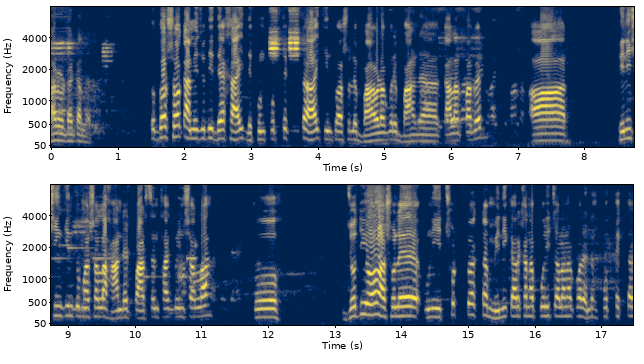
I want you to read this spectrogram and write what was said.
বারোটা কালার তো দর্শক আমি যদি দেখাই দেখুন প্রত্যেকটাই কিন্তু আসলে বারোটা করে কালার পাবেন। আর ফিনিশিং কিন্তু মাসাল্লাহ হান্ড্রেড পার্সেন্ট থাকবে ইনশাল্লাহ তো যদিও আসলে উনি ছোট্ট একটা মিনি কারখানা পরিচালনা করেন প্রত্যেকটা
